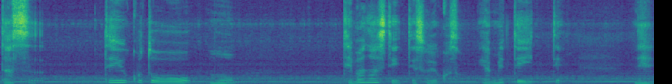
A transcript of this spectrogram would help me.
出すっていうことをもう手放していってそれこそ。やめていって。ね。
